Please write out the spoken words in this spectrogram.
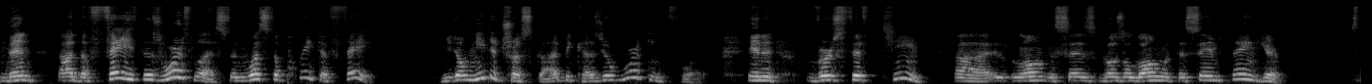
then uh, the faith is worthless. Then what's the point of faith? You don't need to trust God because you're working for it. And in verse 15, uh, long, says goes along with the same thing here.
